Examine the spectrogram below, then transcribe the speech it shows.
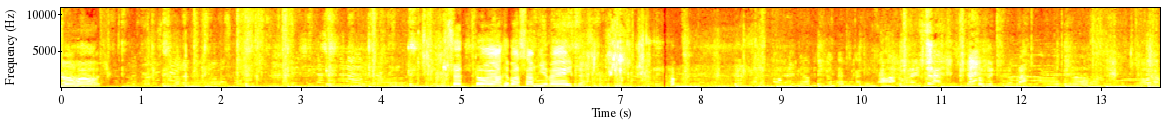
No chodź. Przed to ja chyba sam nie wejdę. Hop. Ale jeszcze raz. Ja to dobra? Dobra.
